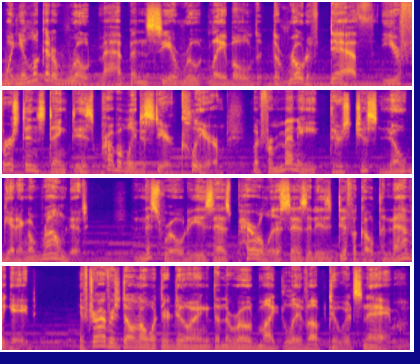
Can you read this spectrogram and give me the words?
When you look at a road map and see a route labeled the Road of Death, your first instinct is probably to steer clear, but for many, there's just no getting around it and this road is as perilous as it is difficult to navigate. If drivers don't know what they're doing, then the road might live up to its name.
